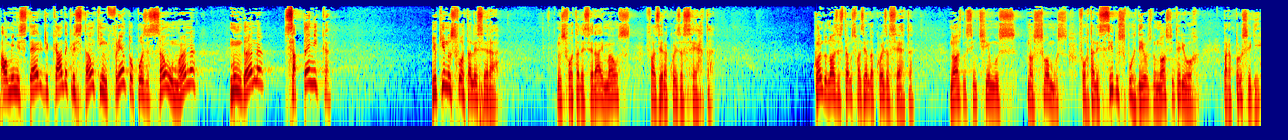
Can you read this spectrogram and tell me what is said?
ao ministério de cada cristão que enfrenta oposição humana, mundana, satânica. E o que nos fortalecerá? Nos fortalecerá, irmãos, fazer a coisa certa. Quando nós estamos fazendo a coisa certa, nós nos sentimos nós somos fortalecidos por Deus no nosso interior para prosseguir.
